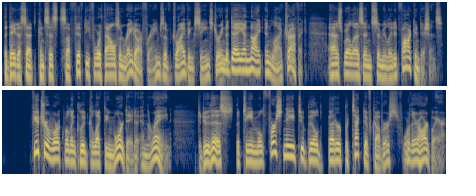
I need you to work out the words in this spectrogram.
The data set consists of 54,000 radar frames of driving scenes during the day and night in live traffic, as well as in simulated fog conditions. Future work will include collecting more data in the rain. To do this, the team will first need to build better protective covers for their hardware.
